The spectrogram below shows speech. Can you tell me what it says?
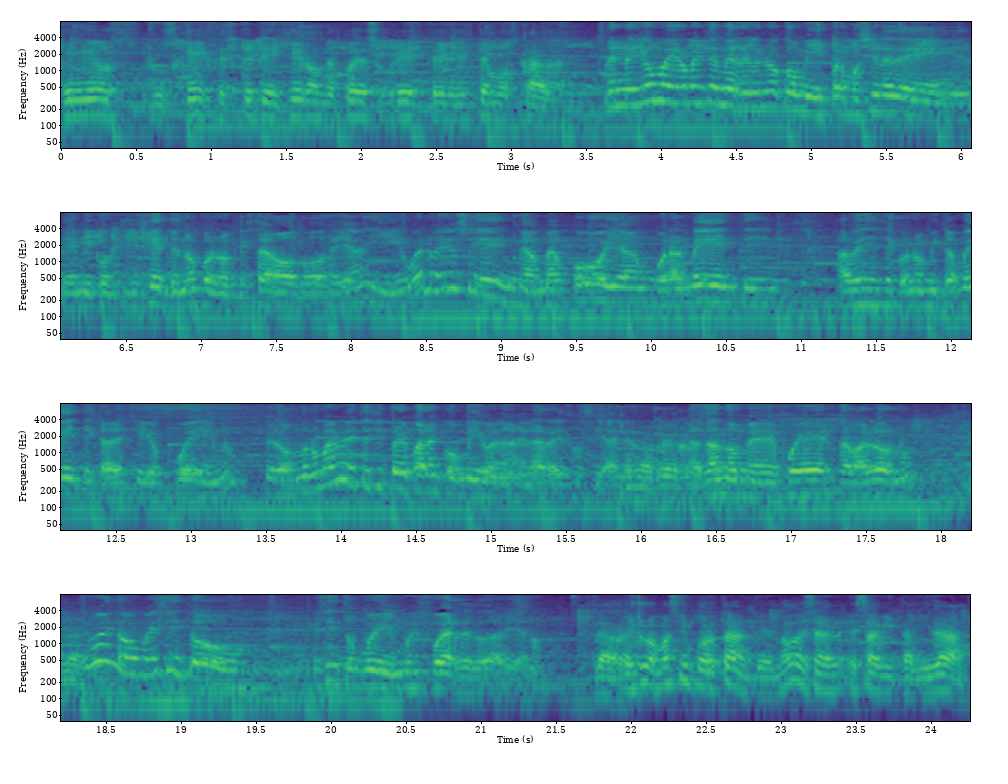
qué ellos, tus jefes, qué te dijeron después de sufrir este, esta emboscada. Bueno, yo mayormente me reúno con mis promociones de, de mi contingente, ¿no? Con los que estamos todos allá. Y bueno, ellos sí me, me apoyan moralmente, a veces económicamente, cada vez que ellos pueden, ¿no? Pero normalmente sí preparan conmigo en, la- en las redes sociales, En las redes sociales. dándome fuerza, valor, ¿no? Claro. Y bueno, me siento, me siento muy, muy fuerte todavía, ¿no? Claro, es lo más importante, ¿no? Esa, esa vitalidad,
